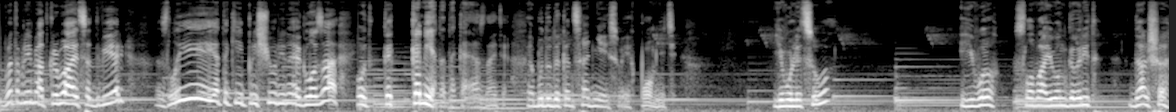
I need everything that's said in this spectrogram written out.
В это время открывается дверь, злые такие прищуренные глаза, вот как комета такая, знаете. Я буду до конца дней своих помнить его лицо и его слова. И он говорит дальше,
